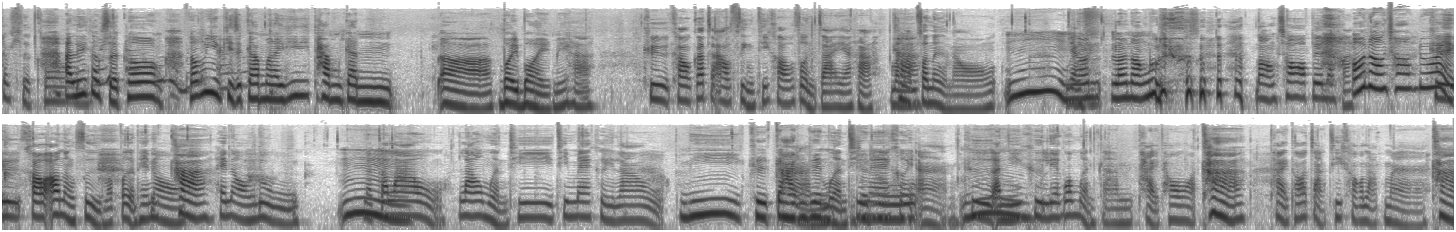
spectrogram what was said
กับเสือโคร่งอลิกับเสือโคร่งแล้วมีกิจกรรมอะไรที่ทำกันเอ่อบ่อยๆไหมคะคือเขาก็จะเอาสิ่งที่เขาสนใจอะค่ะ มาค่ะนำเสนอน้อง อืมอย่างแล้วแล้วน้องรู้เรื่องน้องชอบด้วยนะคะโอ้น้องชอบด้วย คือเขาเอาหนังสือมาเปิดให้น้องค่ะให้น้องดูม แล้วก็เล่าเล่าเหมือนที่ที่แม่เคยเล่า นี่คือการอ่านเรียนเหมือนที่แม่เคยอ่าน คืออันนี้คือเรียกว่าเหมือนการถ่ายทอดค่ะ ถ่ายทอดจากที่เขารับมาค่ะ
